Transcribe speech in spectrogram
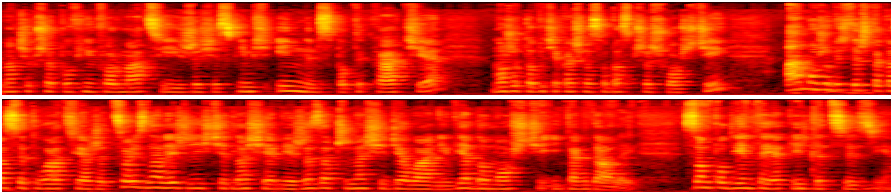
macie przepływ informacji, że się z kimś innym spotykacie, może to być jakaś osoba z przeszłości, a może być też taka sytuacja, że coś znaleźliście dla siebie, że zaczyna się działanie, wiadomości i tak dalej. Są podjęte jakieś decyzje.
